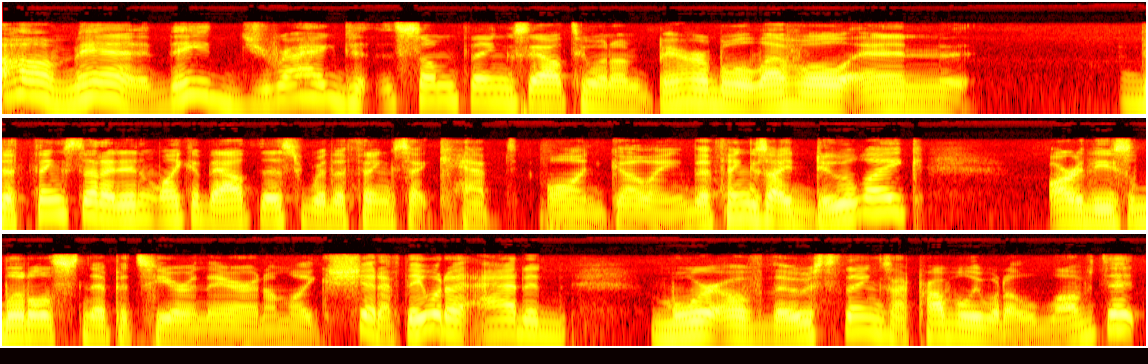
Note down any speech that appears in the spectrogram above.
oh man, they dragged some things out to an unbearable level, and the things that I didn't like about this were the things that kept on going. The things I do like are these little snippets here and there, and I'm like, shit, if they would have added more of those things, I probably would have loved it.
